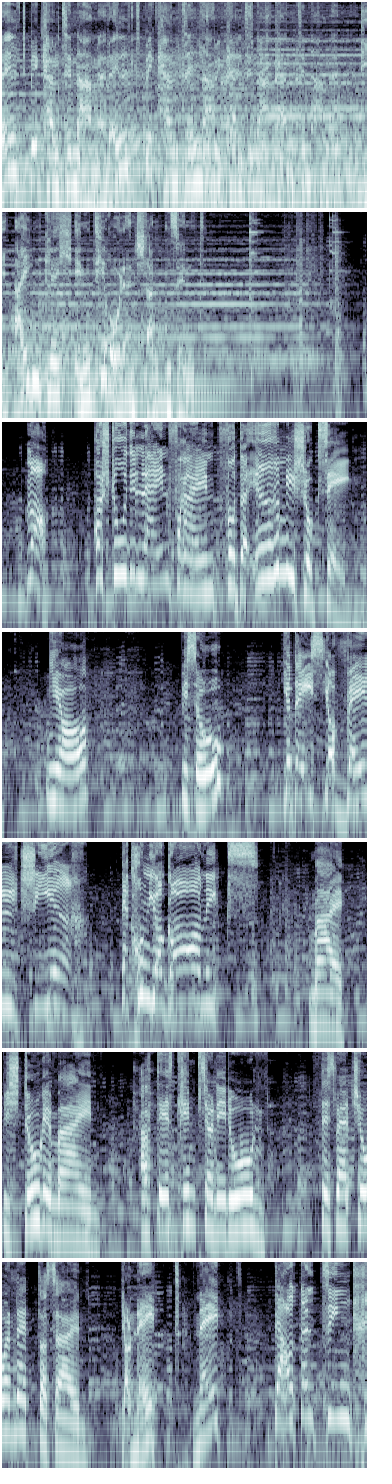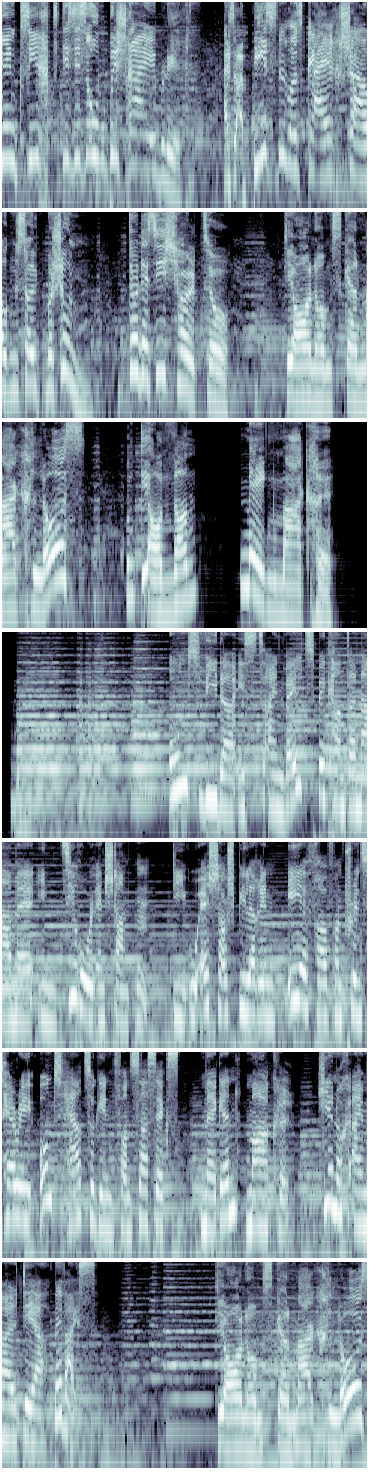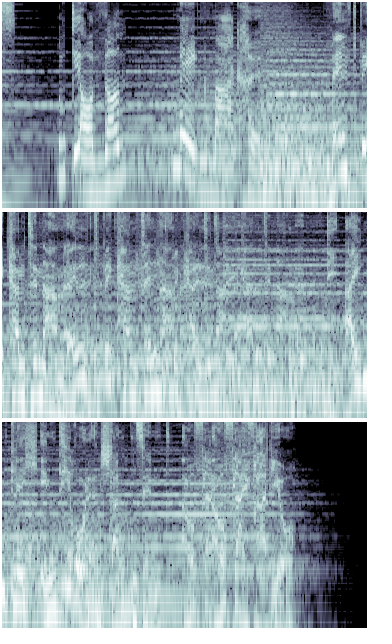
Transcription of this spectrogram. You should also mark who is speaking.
Speaker 1: Weltbekannte Namen. Weltbekannte Namen. Weltbekannte Namen. Die eigentlich in Tirol entstanden sind.
Speaker 2: Ma, hast du den neuen Freund von der Irmi schon gesehen?
Speaker 3: Ja. Wieso?
Speaker 2: Ja, der ist ja weltschier. Der kann ja gar nix.
Speaker 3: Mei, bist du gemein. Auf das kommt's ja nicht an. Das wird schon ein netter sein.
Speaker 2: Ja, nett, nett. Der hat einen Zinker im Gesicht, das ist unbeschreiblich. Also ein bisschen was gleichschauen sollte man schon.
Speaker 3: Du, das ist halt so. Die einen haben's gern makellos und die anderen mögen Makel.
Speaker 4: Und wieder ist ein weltbekannter Name in Tirol entstanden. Die US-Schauspielerin, Ehefrau von Prince Harry und Herzogin von Sussex, Meghan Markle. Hier noch einmal der Beweis.
Speaker 3: Die einen haben's gern makellos und die anderen mögen Makel.
Speaker 1: Weltbekannte Namen. Weltbekannte Namen. Weltbekannte Namen. Die eigentlich in Tirol entstanden sind. Auf, Li- auf Live-Radio.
